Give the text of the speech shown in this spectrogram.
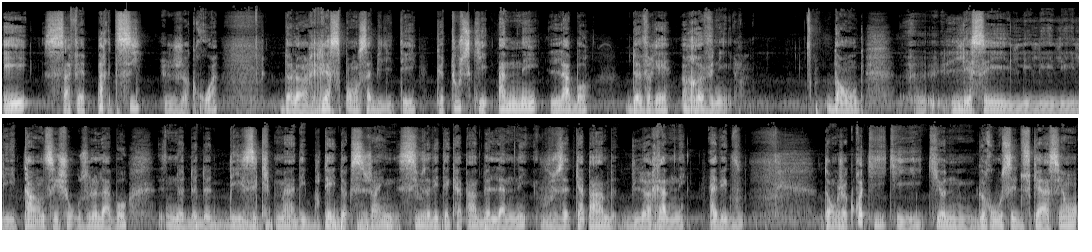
Et ça fait partie, je crois, de leur responsabilité que tout ce qui est amené là-bas devrait revenir. Donc, euh, laisser les, les, les, tentes, ces choses-là là-bas, de, de, des équipements, des bouteilles d'oxygène, si vous avez été capable de l'amener, vous êtes capable de le ramener avec vous. Donc, je crois qu'il y a une grosse éducation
